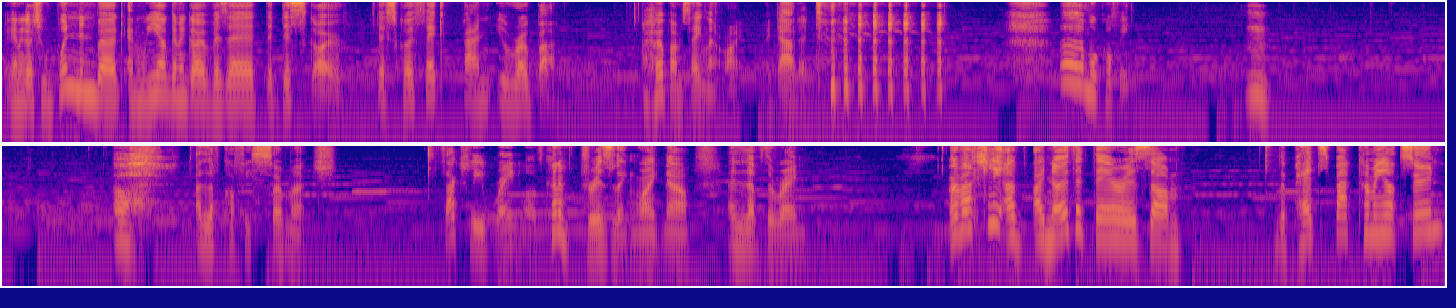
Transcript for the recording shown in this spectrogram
We're going to go to Windenburg and we are going to go visit the disco, Discotheque Pan Europa. I hope I'm saying that right. I doubt it. oh, more coffee. Mm. Oh, I love coffee so much. It's actually raining. Well, it's kind of drizzling right now. I love the rain. I've actually I I know that there is um the pets pack coming out soon.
